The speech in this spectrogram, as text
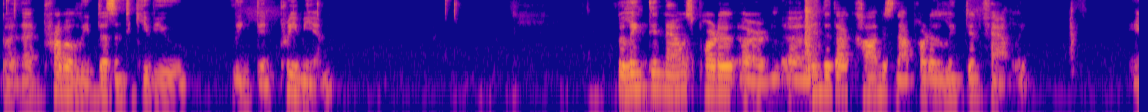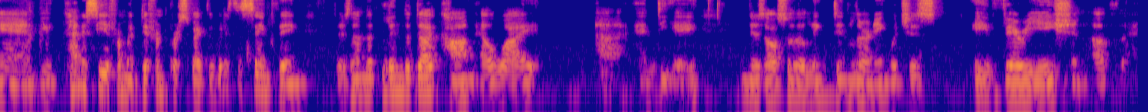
but that probably doesn't give you LinkedIn Premium. But LinkedIn now is part of, or uh, lynda.com is now part of the LinkedIn family. And you kind of see it from a different perspective, but it's the same thing. There's lynda.com, L-Y-N-D-A, and there's also the LinkedIn Learning, which is a variation of that.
